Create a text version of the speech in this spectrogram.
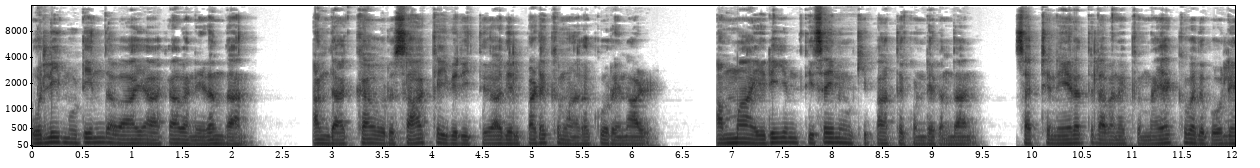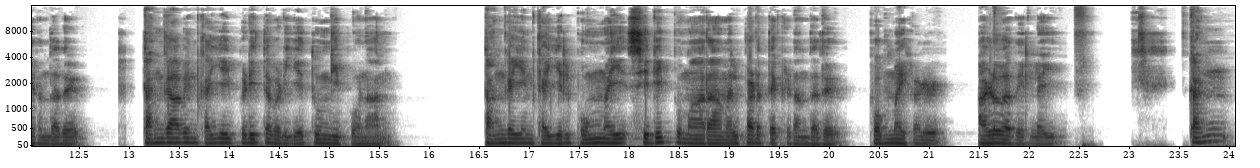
ஒலி முடிந்த வாயாக அவன் இறந்தான். அந்த அக்கா ஒரு சாக்கை விரித்து அதில் படுக்குமாறு கூறினாள். அம்மா எரியும் திசை நோக்கி பார்த்து கொண்டிருந்தான். சற்று நேரத்தில் அவனுக்கு மயக்குவது போலிருந்தது தங்காவின் கையை பிடித்தபடியே தூங்கி போனான். தங்கையின் கையில் பொம்மை சிரிப்பு மாறாமல் படுத்து கிடந்தது. பொம்மைகள் அழுவதில்லை. கண்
